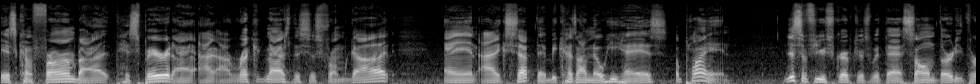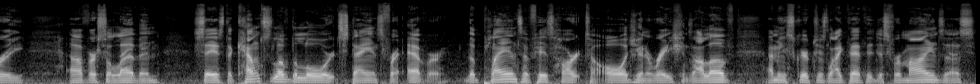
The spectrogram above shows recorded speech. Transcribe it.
is confirmed by his spirit. I, I, I recognize this is from God and I accept that because I know He has a plan. Just a few scriptures with that. Psalm 33, uh, verse 11 says, The counsel of the Lord stands forever, the plans of His heart to all generations. I love, I mean, scriptures like that that just reminds us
